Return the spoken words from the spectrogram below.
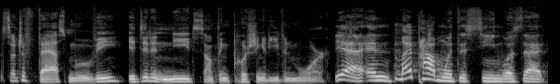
Such a fast movie, it didn't need something pushing it even more. Yeah, and my problem with this scene was that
